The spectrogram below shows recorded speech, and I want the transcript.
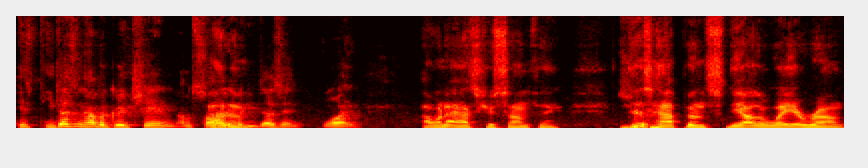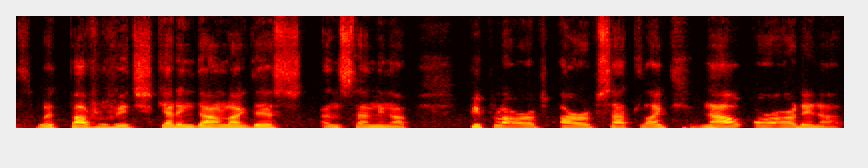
He's, he doesn't have a good chin. I'm sorry, but he doesn't. What? I want to ask you something. This happens the other way around with Pavlovich getting down like this and standing up. People are are upset like now, or are they not?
